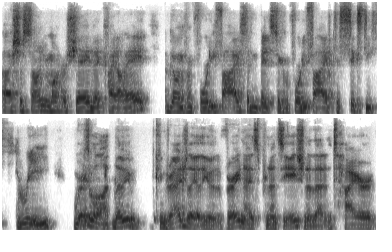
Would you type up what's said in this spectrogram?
uh, Chassagne Montrachet Le Carré going from 45, seven bids took from 45 to 63. First of all, let me congratulate you. On a very nice pronunciation of that entire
